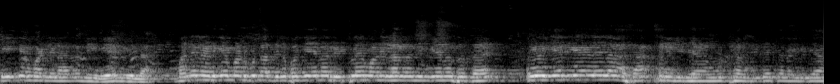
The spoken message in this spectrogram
ಟೀಕೆ ಮಾಡಲಿಲ್ಲ ಅಂದ್ರೆ ನೀವೇನು ಇಲ್ಲ. ಮನೇಲಿ ಅಡುಗೆ ಮಾಡ್ಬಿಟ್ಟು ಅದ್ರ ಬಗ್ಗೆ ಏನೋ ರಿಪ್ಲೈ ಮಾಡಿಲ್ಲ ಅಂದ್ರೆ ನಿಮ್ಗೆ ಏನಿಸುತ್ತೆ? ಅಯ್ಯೋ, ಏನು ಹೇಳಲಿಲ್ಲ? ಸಾಕು ಚೆನ್ನಾಗಿದ್ಯಾ? ಊಟ ಮುದ್ದೆ ಚೆನ್ನಾಗಿದೆಯಾ?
